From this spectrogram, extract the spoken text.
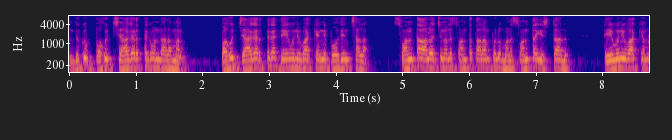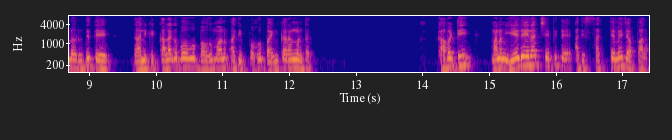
అందుకు బహు జాగ్రత్తగా ఉండాల మనం. బహు జాగ్రత్తగా దేవుని వాక్యాన్ని బోధించాలా. స్వంత ఆలోచనలు స్వంత తలంపులు మన స్వంత ఇష్టాలు దేవుని వాక్యంలో రుదితే దానికి కలగబోవు బహుమానం అది బహు భయంకరంగా ఉంటుంది. కాబట్టి మనం ఏదైనా చెప్పితే అది సత్యమే చెప్పాల.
